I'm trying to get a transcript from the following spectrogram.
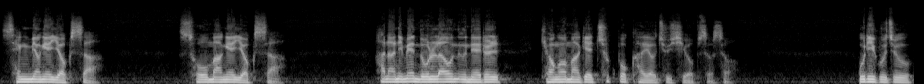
생명의 역사, 소망의 역사, 하나님의 놀라운 은혜를 경험하게 축복하여 주시옵소서. 우리 구주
